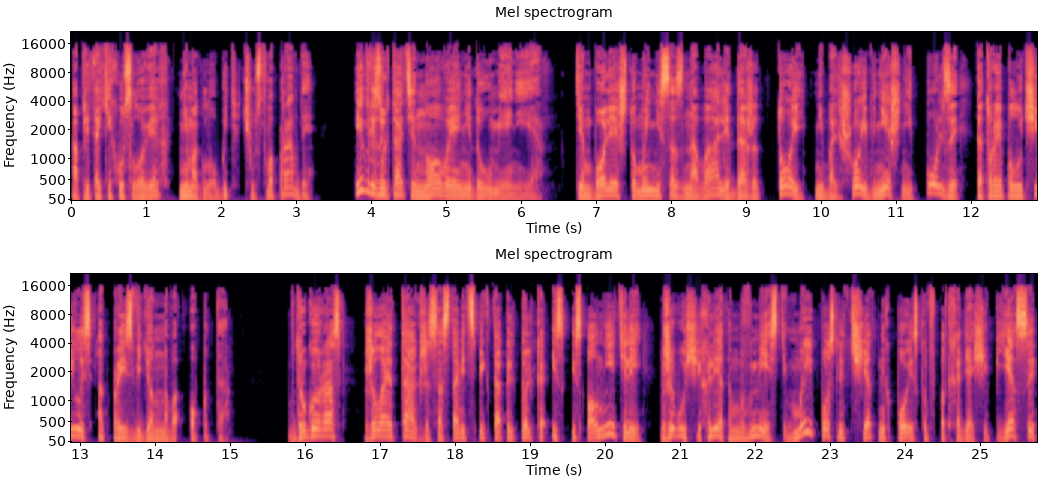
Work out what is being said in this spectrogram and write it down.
А при таких условиях не могло быть чувства правды. И в результате новое недоумение – тем более, что мы не сознавали даже той небольшой внешней пользы, которая получилась от произведенного опыта. В другой раз, желая также составить спектакль только из исполнителей, живущих летом вместе, мы после тщетных поисков подходящей пьесы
